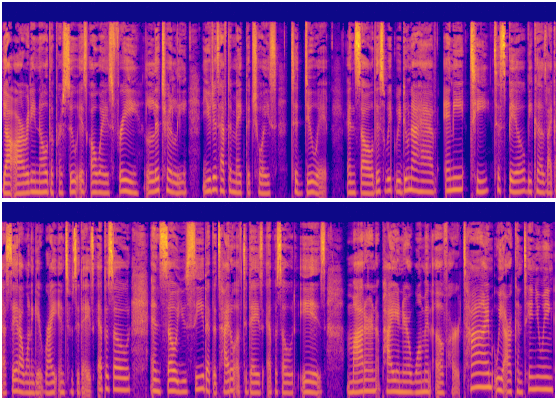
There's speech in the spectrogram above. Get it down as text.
Y'all already know the pursuit is always free. Literally, you just have to make the choice to do it. And so this week we do not have any tea to spill because like I said, I want to get right into today's episode. And so you see that the title of today's episode is Modern Pioneer Woman of Her Time. We are continuing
